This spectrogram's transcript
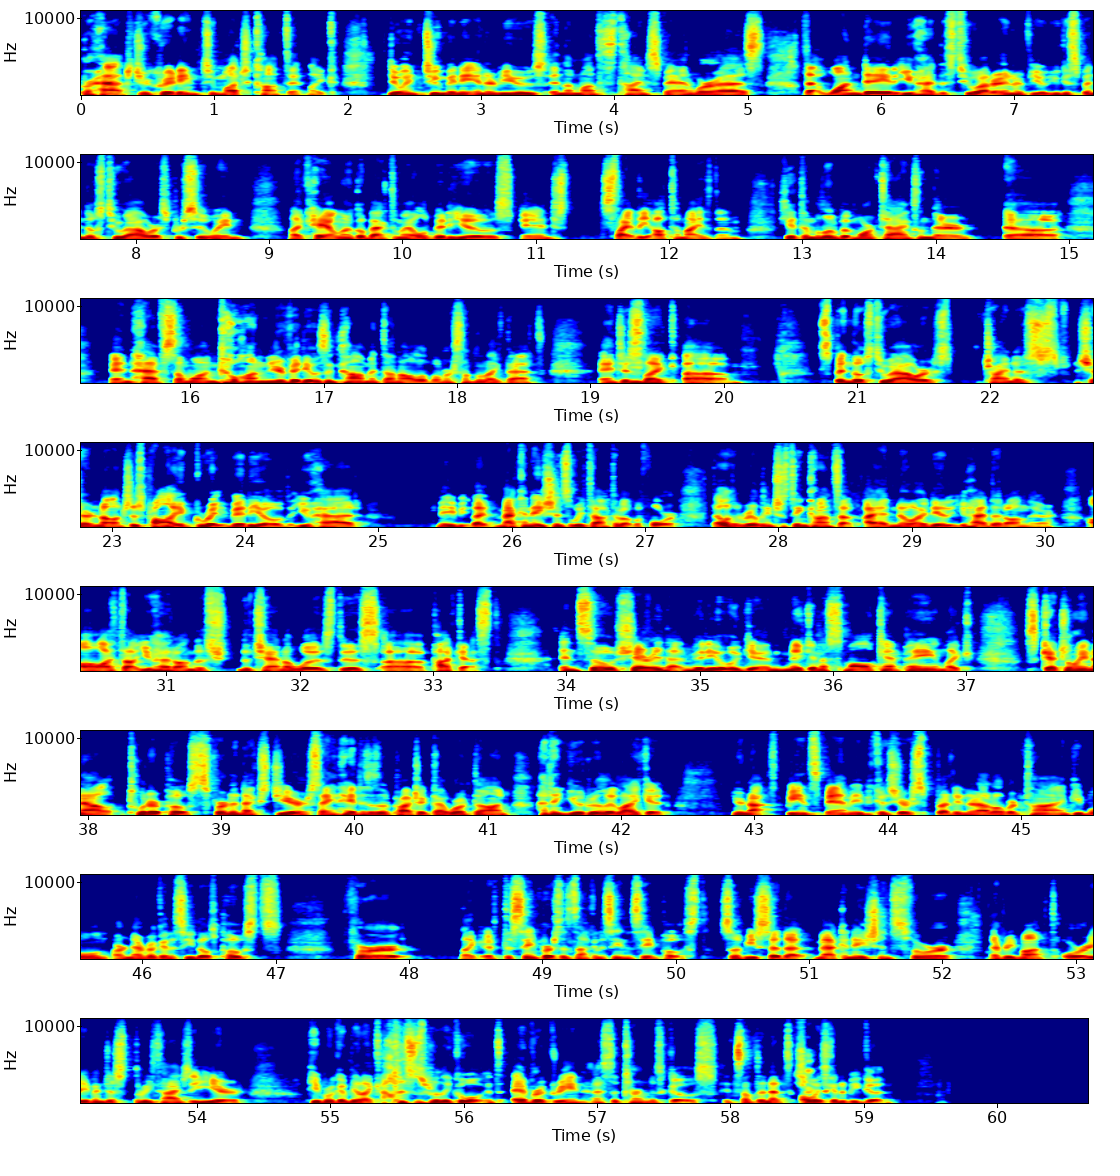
perhaps you're creating too much content, like doing too many interviews in a month's time span. Whereas that one day that you had this two hour interview, you could spend those two hours pursuing, like, hey, I'm going to go back to my old videos and slightly optimize them, get them a little bit more tags in there. Uh, and have someone go on your videos and comment on all of them or something like that and just mm-hmm. like um, spend those two hours trying to share knowledge there's probably a great video that you had maybe like machinations that we talked about before. That was a really interesting concept. I had no idea that you had that on there. All I thought you mm. had on the, sh- the channel was this uh, podcast. And so sharing that video again, making a small campaign, like scheduling out Twitter posts for the next year saying, hey, this is a project I worked on. I think you would really like it. You're not being spammy because you're spreading it out over time. People are never going to see those posts for like if the same person's not going to see the same post. So if you said that machinations for every month or even just three times a year, people are going to be like, oh, this is really cool. It's evergreen as the term is goes. It's something that's sure. always going to be good.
